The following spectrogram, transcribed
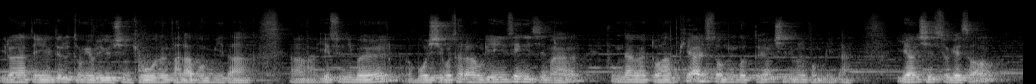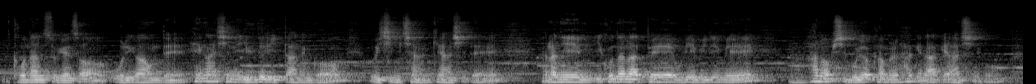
일어났던 일들을 통해 우리에게 주신 교훈을 바라봅니다. 어, 예수님을 모시고 살아가는 우리의 인생이지만 풍랑을 또한 피할 수 없는 것도 현실임을 봅니다. 이 현실 속에서 고난 속에서 우리 가운데 행하시는 일들이 있다는 거 의심치 않게 하시되 하나님 이 고난 앞에 우리의 믿음에 한없이 무력함을 확인하게 하시고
